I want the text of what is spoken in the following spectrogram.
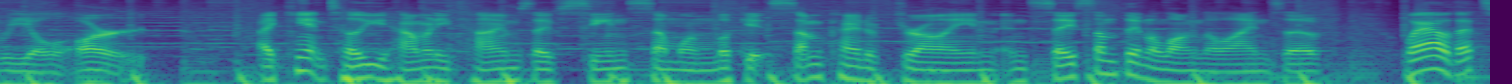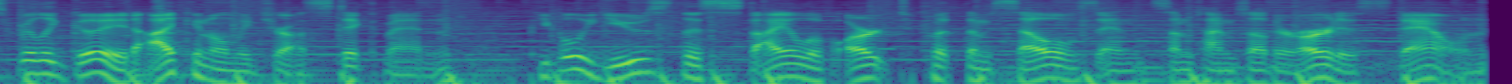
real art. I can't tell you how many times I've seen someone look at some kind of drawing and say something along the lines of, wow, that's really good, I can only draw stickmen. People use this style of art to put themselves and sometimes other artists down.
